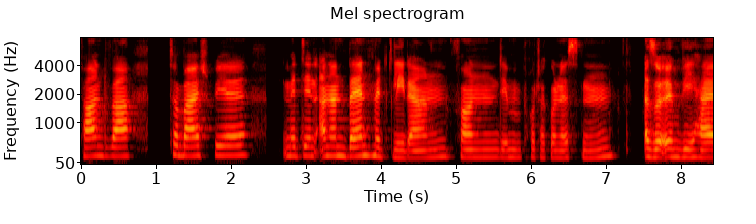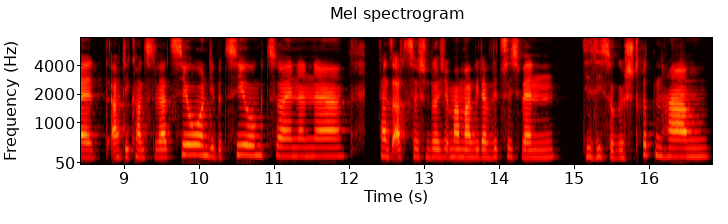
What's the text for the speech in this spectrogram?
fand, war zum Beispiel mit den anderen Bandmitgliedern von dem Protagonisten. Also irgendwie halt auch die Konstellation, die Beziehung zueinander. Ich fand es auch zwischendurch immer mal wieder witzig, wenn die sich so gestritten haben.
